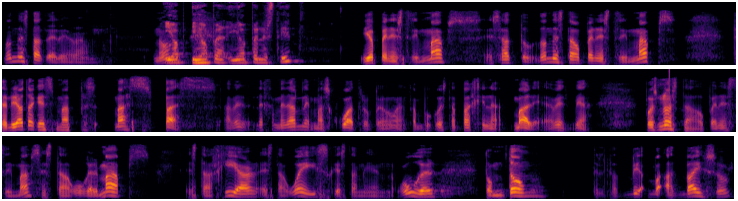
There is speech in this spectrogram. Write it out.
¿Dónde está Telegram? ¿Y, Open, ¿Y OpenStreet? Y OpenStreetMaps, exacto. ¿Dónde está OpenStreetMaps? Tendría otra que es Maps, más Pass. A ver, déjame darle más 4, pero bueno, tampoco esta página. Vale, a ver, mira. Pues no está OpenStreetMaps, está Google Maps, está Here, está Waze, que es también Google, TomTom, Advisor,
